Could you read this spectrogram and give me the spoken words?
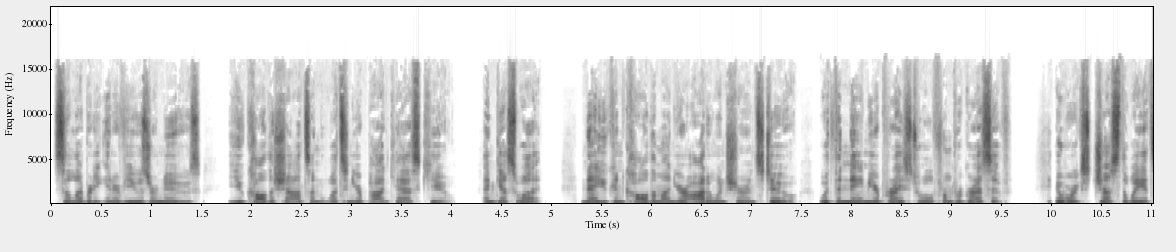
celebrity interviews or news, you call the shots on what's in your podcast queue. And guess what? Now you can call them on your auto insurance too with the Name Your Price tool from Progressive. It works just the way it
